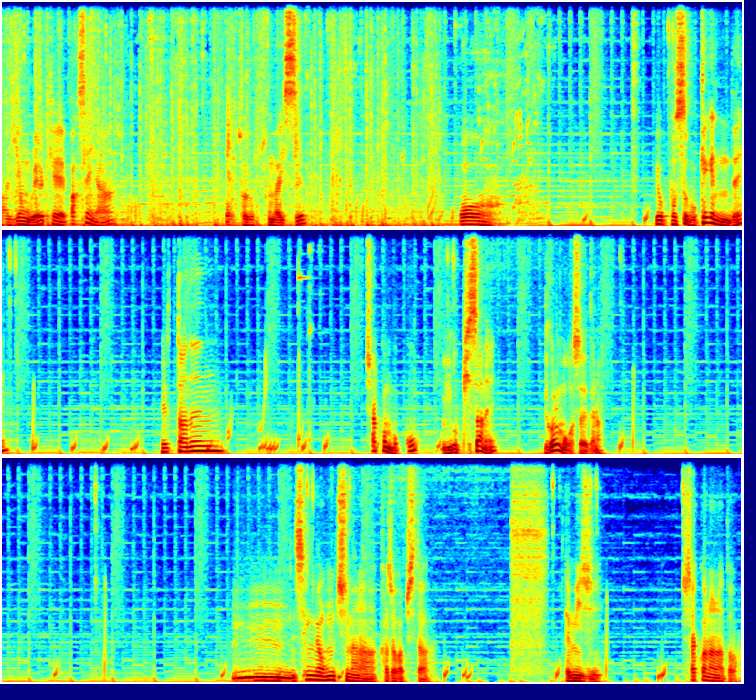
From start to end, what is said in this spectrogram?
아 이 형 왜 이렇게 빡세냐? 어 저격 좀 나이스. 오. 이거 보스 못 깨겠는데? 일단은 샷건 먹고 어, 이거 비싸네? 이걸 먹었어야 되나? 음 생명 훔침 하나 가져갑시다 데미지 샷건 하나 더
